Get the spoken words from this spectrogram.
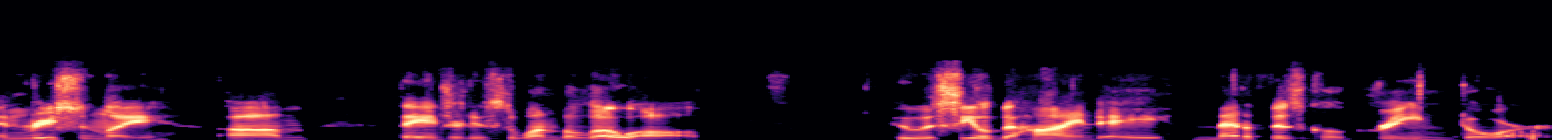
and recently, um, they introduced the one below all, who is sealed behind a metaphysical green door.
